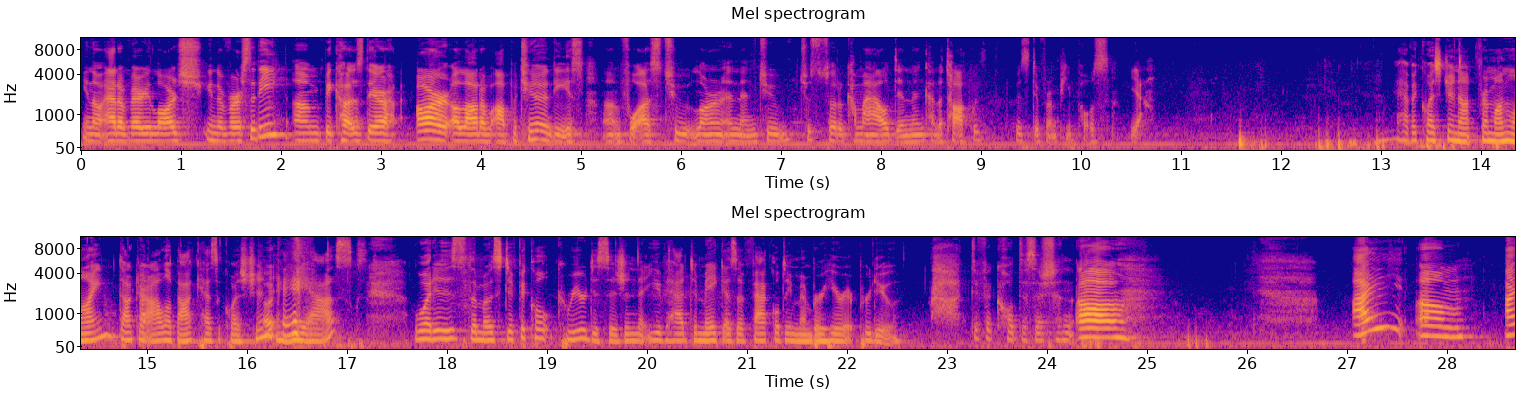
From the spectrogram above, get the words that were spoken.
you know, at a very large university um, because there are a lot of opportunities um, for us to learn and then to just sort of come out and then kind of talk with, with different peoples. Yeah. I have a question on- from online. Dr. Allebach has a question, and he asks, "What is the most difficult career decision that you've had to make as a faculty member here at Purdue?" difficult decision. Uh, I, um, I,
